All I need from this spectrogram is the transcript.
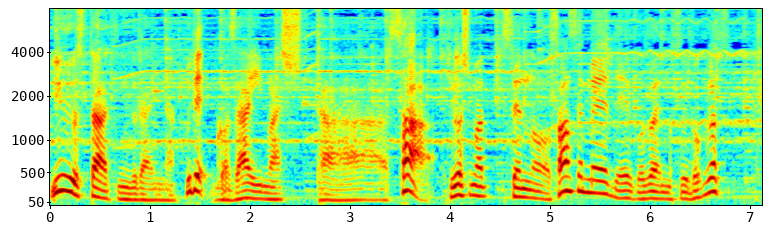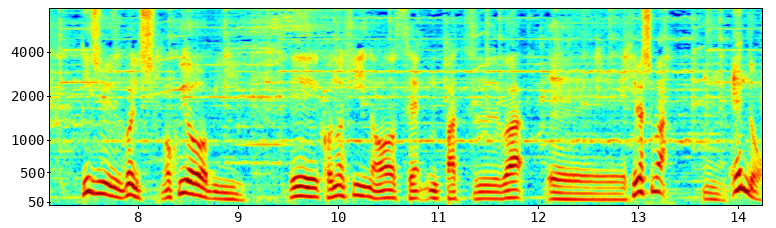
というスターティングラインナップでございました。さあ、広島戦の3戦目でございます。6月25日木曜日、えー、この日の先発は、えー、広島、うん、遠藤、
